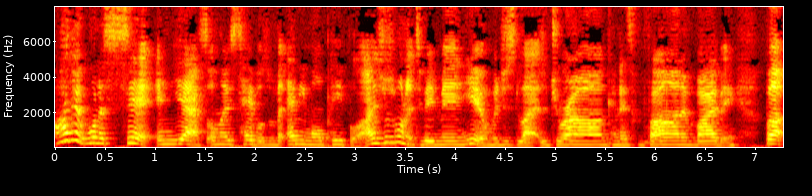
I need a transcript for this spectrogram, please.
I don't want to sit in yes on those tables with any more people. I just want it to be me and you, and we're just like drunk and it's fun and vibing. But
